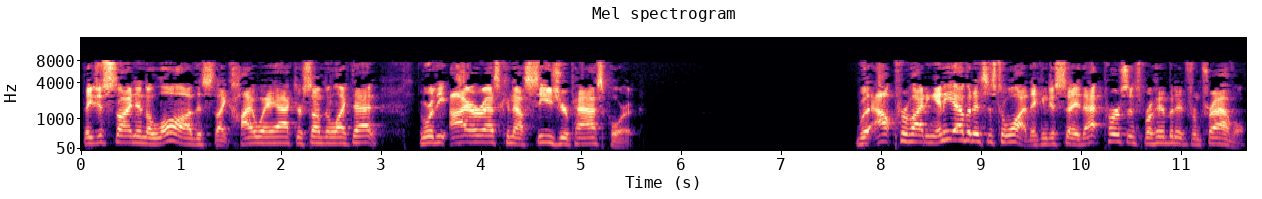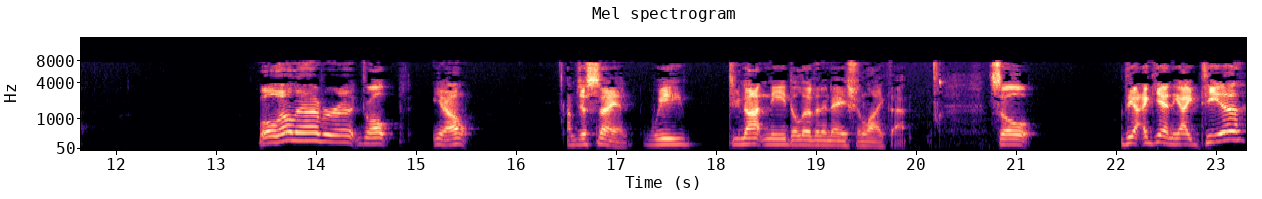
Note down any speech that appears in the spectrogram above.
they just signed into law this like Highway Act or something like that, where the IRS can now seize your passport without providing any evidence as to why. They can just say that person's prohibited from travel. Well, they'll never. Well, you know, I'm just saying we do not need to live in a nation like that. So, the again, the idea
